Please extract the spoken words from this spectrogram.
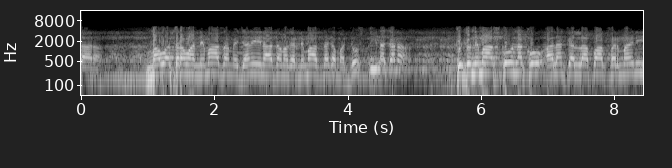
دارا ما وطروان نماز میں جنین آدم اگر نماز نکا ما جستی نکنا. کہ تو نماز کو نہ نکو. حالانکہ اللہ پاک فرمائنی،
